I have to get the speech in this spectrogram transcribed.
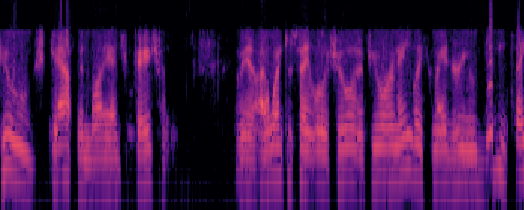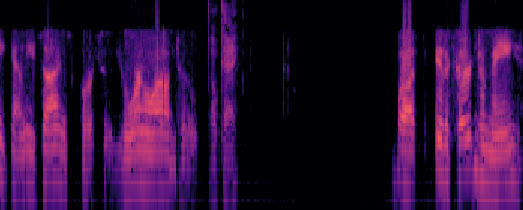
huge gap in my education. I mean, I went to St. Louis U, and if you were an English major, you didn't take any science courses. You weren't allowed to. Okay. But it occurred to me,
